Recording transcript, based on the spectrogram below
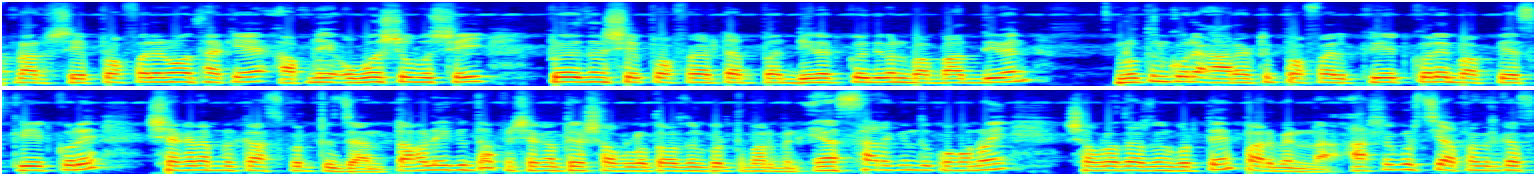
আপনার সে প্রোফাইলের মধ্যে থাকে, আপনি অবশ্যই অবশ্যই প্রয়োজন সেই প্রোফাইলটা ডিলিট করে দেবেন বা বাদ দিবেন। নতুন করে আর একটি প্রোফাইল ক্রিয়েট করে বা পেজ ক্রিয়েট করে সেখানে আপনি কাজ করতে যান। তাহলেই কিন্তু আপনি সেখান থেকে সফলতা অর্জন করতে পারবেন। এছাড়া কিন্তু কখনোই সফলতা অর্জন করতে পারবেন না। আশা করছি আপনাদের কাছে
